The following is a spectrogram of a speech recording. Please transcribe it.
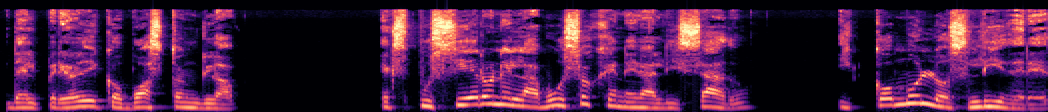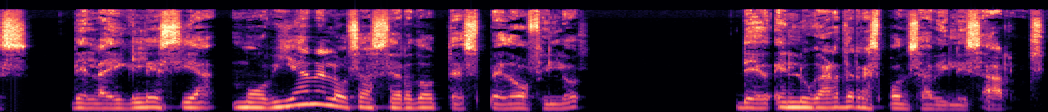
del periódico Boston Globe expusieron el abuso generalizado y cómo los líderes de la iglesia movían a los sacerdotes pedófilos en lugar de responsabilizarlos.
